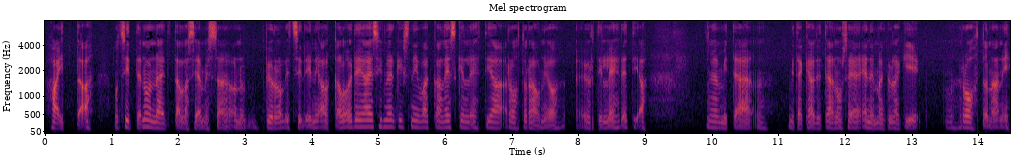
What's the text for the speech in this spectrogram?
haittaa. Mutta sitten on näitä tällaisia, missä on pyrolitsidiinialkkaloideja esimerkiksi, niin vaikka leskelehti ja rohtoraunio yrtinlehdet ja mitä, mitä käytetään usein enemmän kylläkin rohtona, niin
